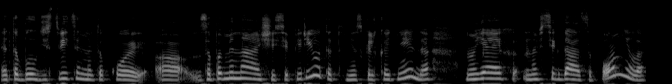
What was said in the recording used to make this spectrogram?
Это был действительно такой а, запоминающийся период, это несколько дней, да, но я их навсегда запомнила.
